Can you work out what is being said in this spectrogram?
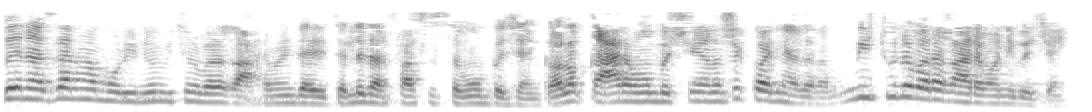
به نظر من مورینیو می‌تونه برای قهرمانی در ایتالیا در فصل سوم بجنگ. حالا قهرمان بشه یا نشه کاری ندارم. می‌تونه برای قهرمانی بجنگ.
